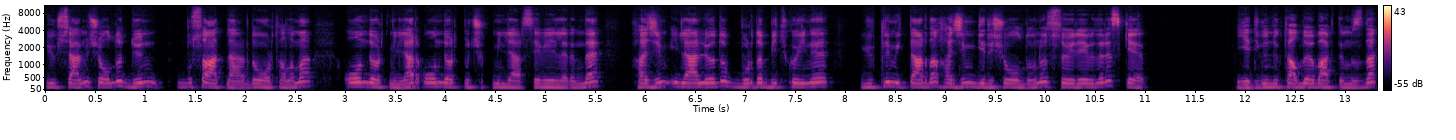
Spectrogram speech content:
yükselmiş oldu. Dün bu saatlerde ortalama 14 milyar 14,5 milyar seviyelerinde hacim ilerliyordu. Burada Bitcoin'e yüklü miktarda hacim girişi olduğunu söyleyebiliriz ki 7 günlük tabloya baktığımızda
